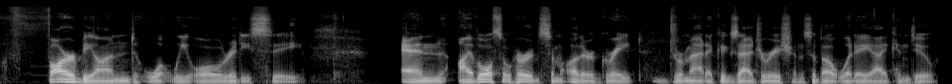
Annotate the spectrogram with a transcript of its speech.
far beyond what we already see. And I've also heard some other great dramatic exaggerations about what AI can do.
